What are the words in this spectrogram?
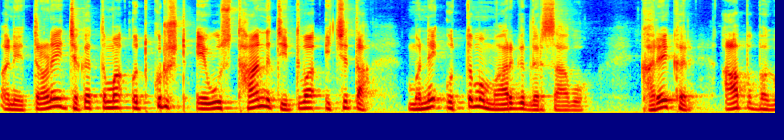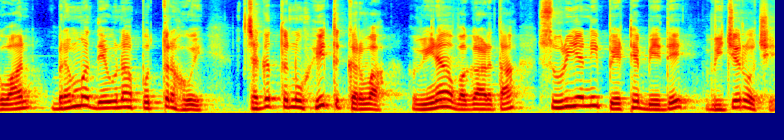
અને ત્રણેય જગતમાં ઉત્કૃષ્ટ એવું સ્થાન જીતવા ઈચ્છતા મને ઉત્તમ માર્ગ દર્શાવો. ખરેખર આપ ભગવાન બ્રહ્મદેવના પુત્ર હોય જગતનું હિત કરવા વીણા વગાડતા સૂર્યની પેઠે બેદે વિચરો છે.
